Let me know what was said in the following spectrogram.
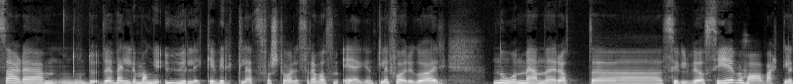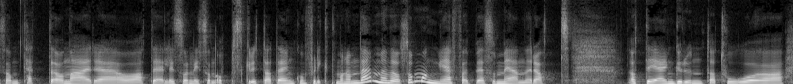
så er det, det er veldig mange ulike virkelighetsforståelser av hva som egentlig foregår. Noen mener at uh, Sylvi og Siv har vært liksom tette og nære, og at det er litt sånn, litt sånn oppskrytt at det er en konflikt mellom dem. Men det er også mange i Frp som mener at, at det er en grunn til at hun,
